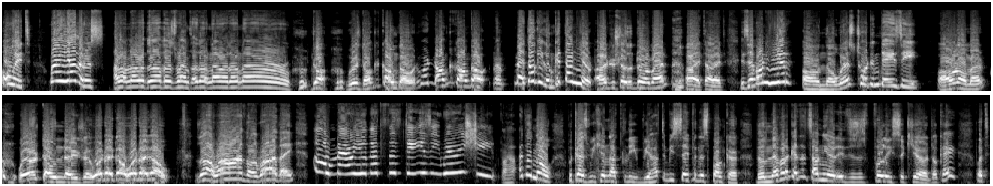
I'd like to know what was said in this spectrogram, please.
Oh, wait. Where are the others? I don't know where the others went. I don't know. I don't know. Do Where's Donkey Kong going? Where's Donkey Kong going? Uh, man, Donkey Kong, get down here. I just shut the door, man. All right, all right. Is everyone here? Oh, no. Where's Toad and Daisy? I don't know, man. Where's and Daisy? Where'd they go? Where'd they go? So, where are they? Where are they? Oh, Mario, that's this Daisy. Where is she? Uh, I don't know, because we cannot leave. We have to be safe in this bunker. They'll never get us down here. It is fully secured, okay? But,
